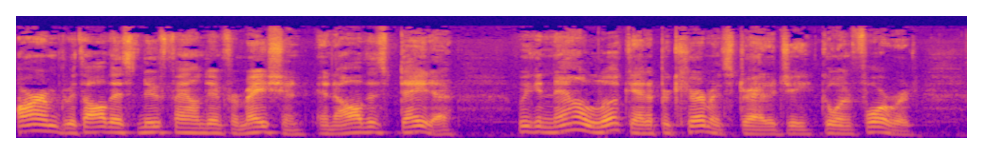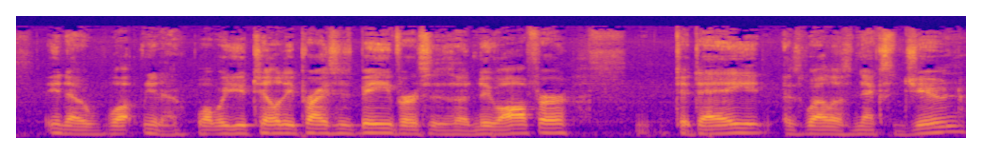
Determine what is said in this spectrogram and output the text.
armed with all this newfound information and all this data, we can now look at a procurement strategy going forward. You know, what you know, what will utility prices be versus a new offer today as well as next June?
